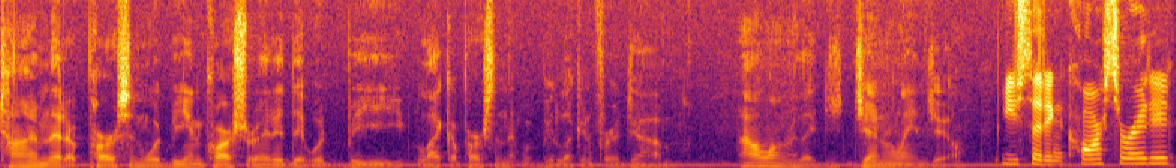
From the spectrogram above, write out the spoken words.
time that a person would be incarcerated that would be like a person that would be looking for a job? How long are they generally in jail? You said incarcerated.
